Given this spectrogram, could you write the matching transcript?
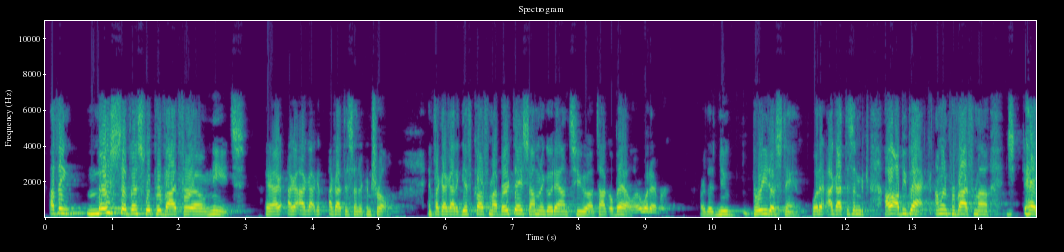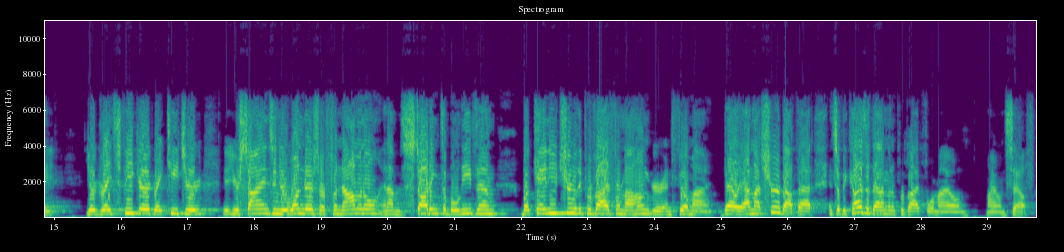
I think most of us would provide for our own needs. Yeah, I, I, I, got, I got this under control. In fact, I got a gift card for my birthday, so I'm going to go down to uh, Taco Bell or whatever, or the new burrito stand. What I got this under. I'll, I'll be back. I'm going to provide for my. Hey, you're a great speaker, great teacher. Your signs and your wonders are phenomenal, and I'm starting to believe them. But can you truly provide for my hunger and fill my belly? I'm not sure about that. And so because of that, I'm going to provide for my own, my own self.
